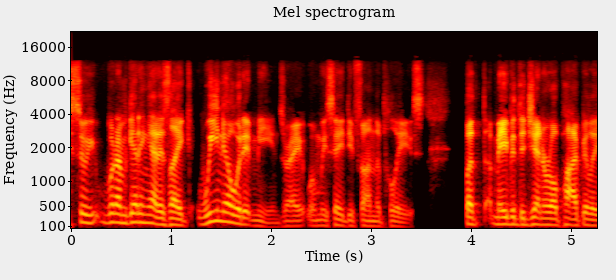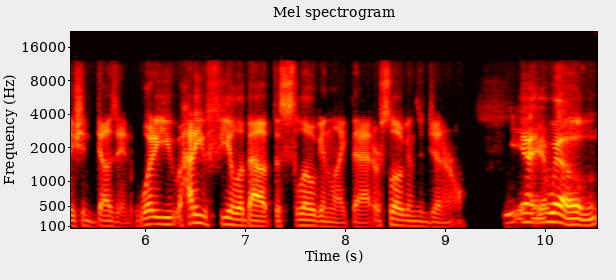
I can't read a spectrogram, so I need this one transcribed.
So what I'm getting at is like we know what it means, right? When we say defund the police, but maybe the general population doesn't. What do you? How do you feel about the slogan like that, or slogans in general? Yeah, well,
